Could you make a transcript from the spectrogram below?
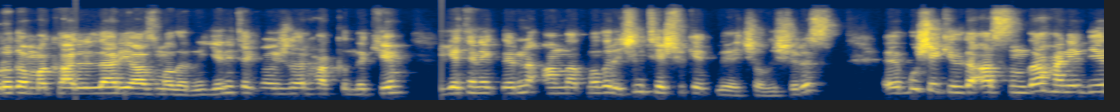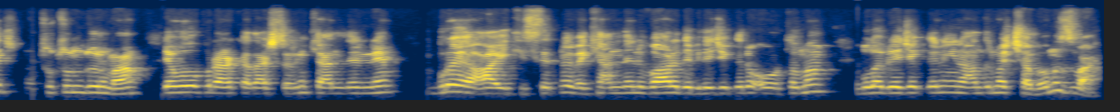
Burada makaleler yazmalarını, yeni teknolojiler hakkındaki yeteneklerini anlatmaları için teşvik etmeye çalışırız. E, bu şekilde aslında hani bir tutundurma, developer arkadaşların kendilerini buraya ait hissetme ve kendilerini var edebilecekleri ortamı bulabileceklerine inandırma çabamız var.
